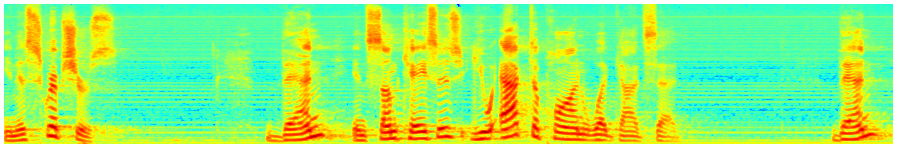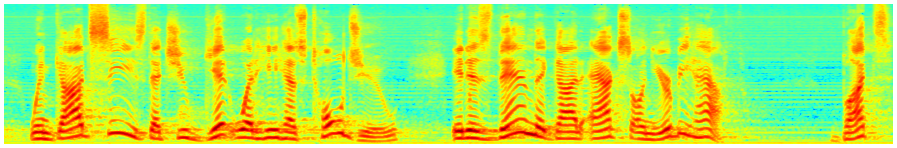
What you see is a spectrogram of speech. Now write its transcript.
in His scriptures. Then, in some cases, you act upon what God said. Then, when God sees that you get what He has told you, it is then that God acts on your behalf. But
